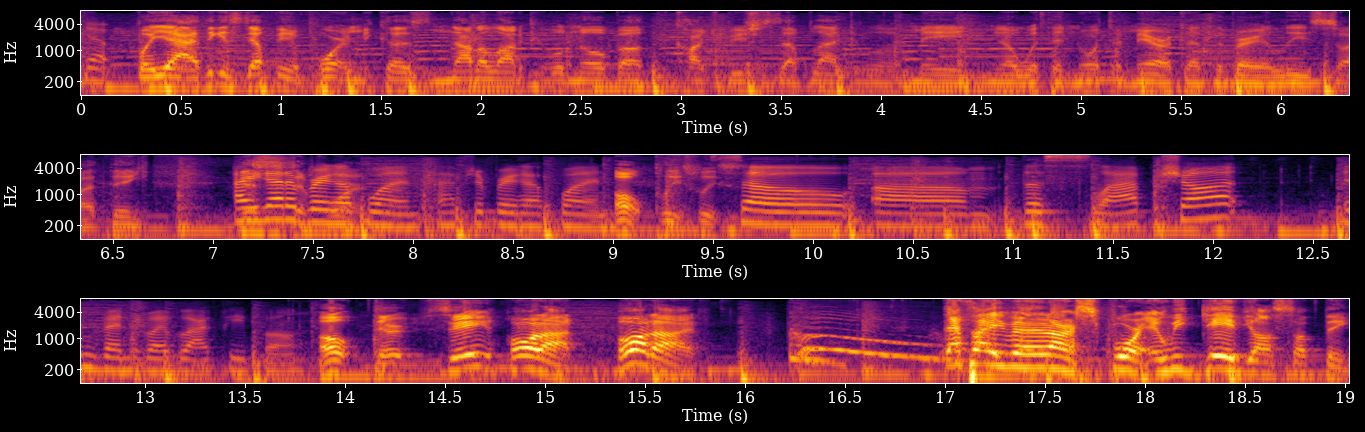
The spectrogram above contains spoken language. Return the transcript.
Yep. but yeah, I think it's definitely important because not a lot of people know about the contributions that Black people have made. You know, within North America at the very least. So I think I gotta bring up one. I have to bring up one. Oh, please, please. So, um, the slap shot invented by black people. oh, there. See, hold on, hold on. That's not even in our sport, and we gave y'all something.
